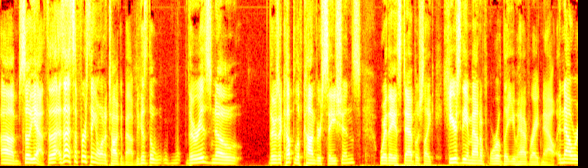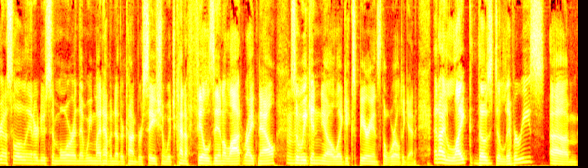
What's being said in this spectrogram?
Um, so yeah, so that's the first thing I want to talk about because the there is no there's a couple of conversations where they establish like here's the amount of world that you have right now and now we're going to slowly introduce some more and then we might have another conversation which kind of fills in a lot right now so we can you know like experience the world again and i like those deliveries um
